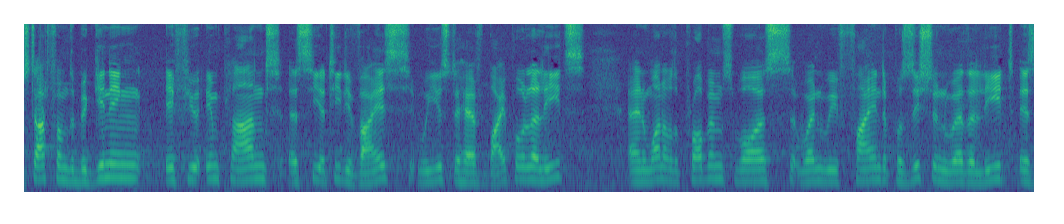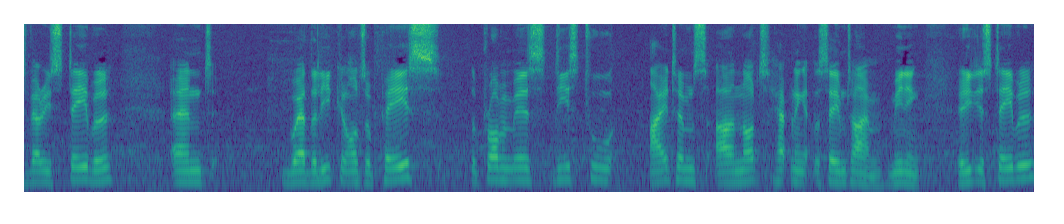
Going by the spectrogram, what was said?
start from the beginning, if you implant a CRT device, we used to have bipolar leads. And one of the problems was when we find a position where the lead is very stable and where the lead can also pace, the problem is these two items are not happening at the same time, meaning the lead is stable,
